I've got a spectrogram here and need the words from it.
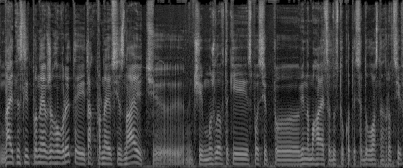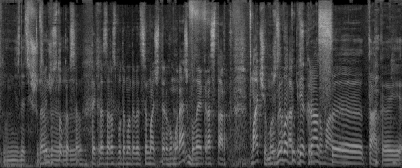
Навіть не слід про неї вже говорити, і так про неї всі знають. Е, Чи можливо в такий спосіб е, він намагається достукатися до власних гравців? Ну мені здається, що Ну, це він вже... достукався. Та якраз зараз будемо дивитися матч Тергомуреш, коли якраз старт матчу. Можливо, тут якраз командою. е, так, е,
